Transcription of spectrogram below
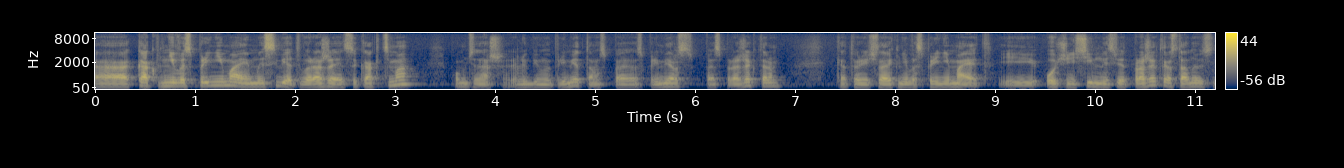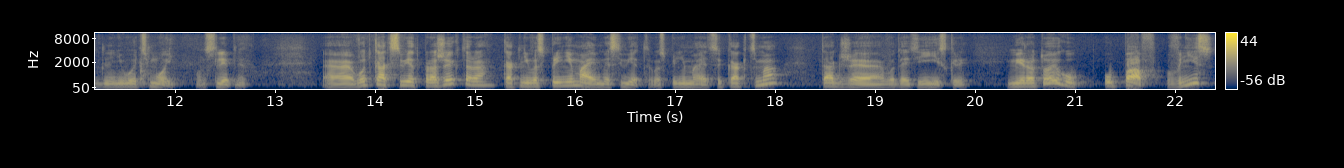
Э, как невоспринимаемый свет выражается как тьма. Помните наш любимый пример, там пример с, с прожектором, который человек не воспринимает, и очень сильный свет прожектора становится для него тьмой, он слепнет. Э, вот как свет прожектора, как невоспринимаемый свет воспринимается как тьма, также вот эти искры миротойгу, упав вниз,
